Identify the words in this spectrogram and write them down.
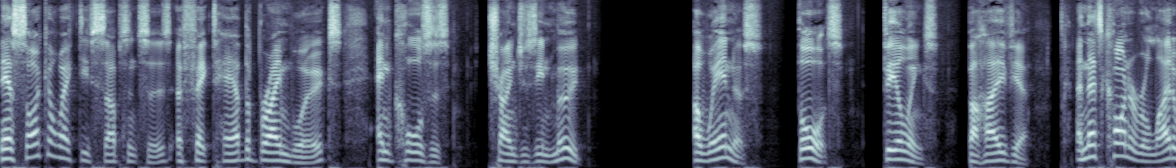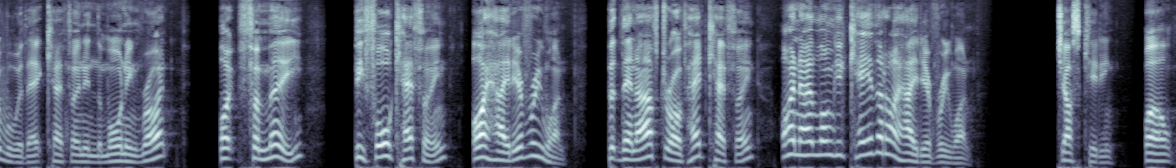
Now, psychoactive substances affect how the brain works and causes changes in mood, awareness, thoughts, feelings, behavior. And that's kind of relatable with that caffeine in the morning, right? Like for me, before caffeine, I hate everyone. But then after I've had caffeine, I no longer care that I hate everyone. Just kidding. Well,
